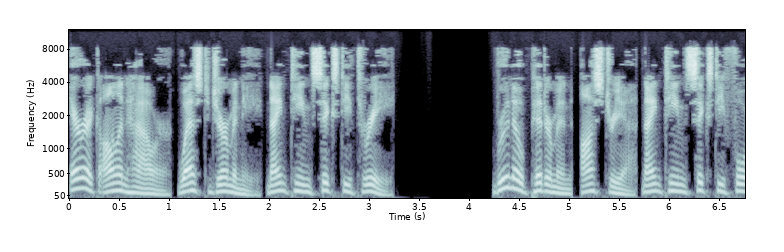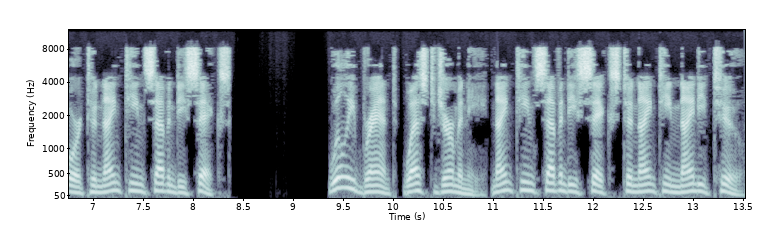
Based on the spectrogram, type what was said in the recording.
Erich Ollenhauer, West Germany, 1963. Bruno Pittermann, Austria, 1964 to 1976. Willy Brandt, West Germany, 1976 to 1992.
